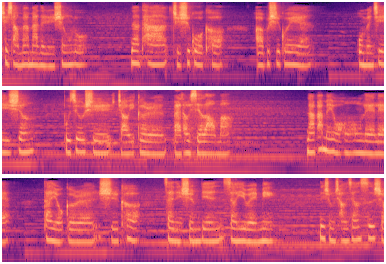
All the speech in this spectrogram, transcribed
这场漫漫的人生路，那他只是过客，而不是归人。我们这一生，不就是找一个人白头偕老吗？哪怕没有轰轰烈烈，但有个人时刻在你身边相依为命，那种长相厮守。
